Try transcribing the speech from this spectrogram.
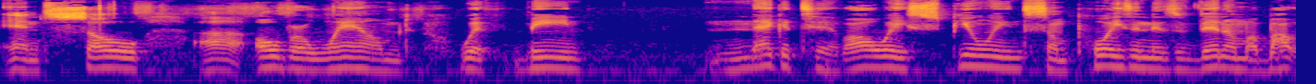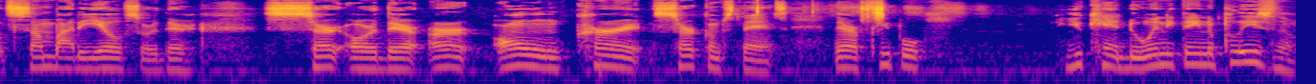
and so uh, overwhelmed with being negative, always spewing some poisonous venom about somebody else or their or their own current circumstance. There are people you can't do anything to please them.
